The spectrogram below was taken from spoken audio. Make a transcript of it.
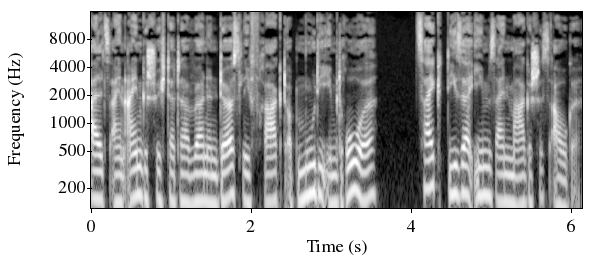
Als ein eingeschüchterter Vernon Dursley fragt, ob Moody ihm drohe, zeigt dieser ihm sein magisches Auge.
